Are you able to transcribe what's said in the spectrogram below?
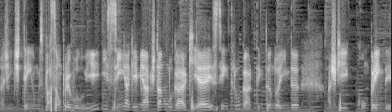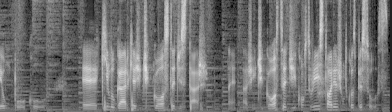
a gente tem um espação para evoluir e sim, a Game Art está num lugar que é esse entre lugar, tentando ainda, acho que compreender um pouco é, que lugar que a gente gosta de estar. A gente gosta de construir histórias junto com as pessoas.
